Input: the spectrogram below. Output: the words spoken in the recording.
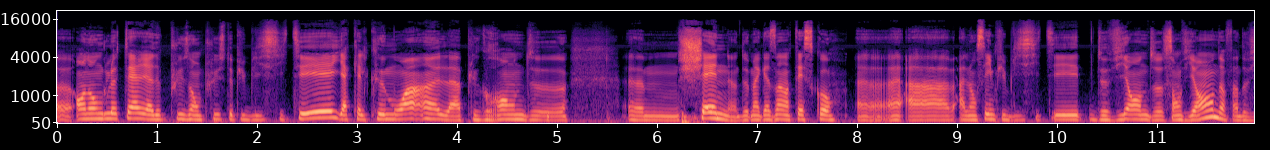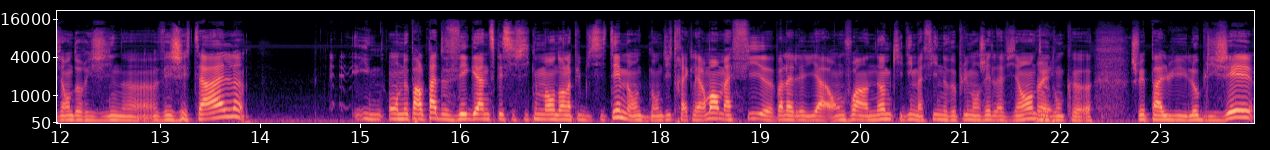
Euh, en Angleterre, il y a de plus en plus de publicité. Il y a quelques mois, la plus grande euh, chaîne de magasins Tesco euh, a, a lancé une publicité de viande sans viande, enfin de viande d'origine euh, végétale. On ne parle pas de vegan spécifiquement dans la publicité, mais on, on dit très clairement ma fille, euh, voilà, il y a- on voit un homme qui dit ma fille ne veut plus manger de la viande, donc euh, je vais pas lui l'obliger.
